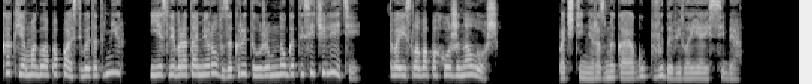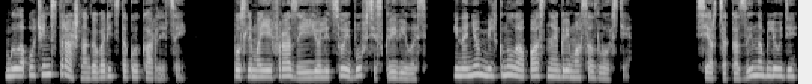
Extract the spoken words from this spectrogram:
«Как я могла попасть в этот мир, если врата миров закрыты уже много тысячелетий? Твои слова похожи на ложь». Почти не размыкая губ, выдавила я из себя. Было очень страшно говорить с такой карлицей. После моей фразы ее лицо и вовсе скривилось, и на нем мелькнула опасная гримаса злости. Сердце козы на блюде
